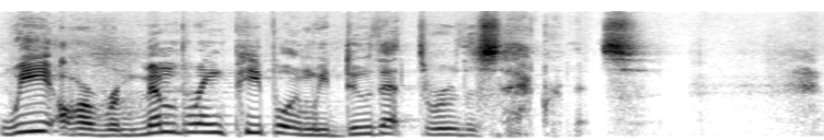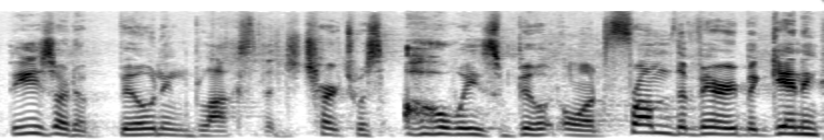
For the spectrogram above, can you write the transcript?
We are remembering people and we do that through the sacraments. These are the building blocks that the church was always built on from the very beginning.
